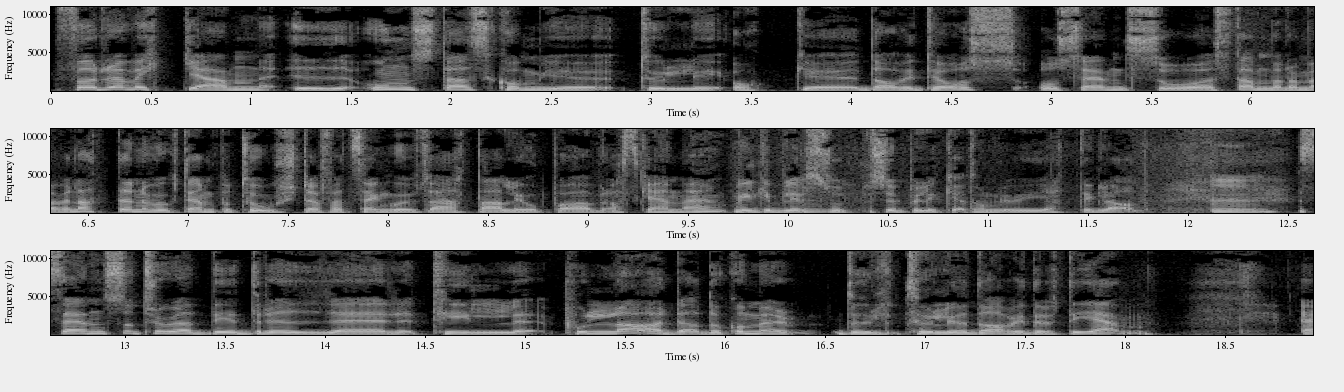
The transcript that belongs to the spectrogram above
förra veckan i onsdags kom ju Tully och eh, David till oss och sen så stannade de över natten och vi åkte hem på torsdag för att sen gå ut och äta allihop och överraska henne. Vilket blev super, superlyckat, hon blev ju jätteglad. Sen så tror jag att det dröjer till på lördag, då kommer Tull- Tully och David ut igen. Eh,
